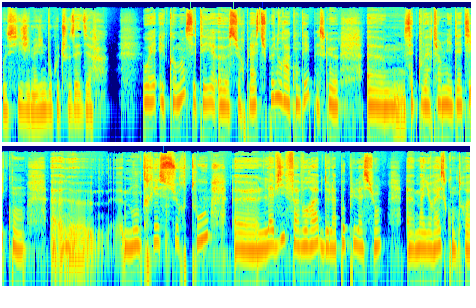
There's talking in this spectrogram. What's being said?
aussi, j'imagine, beaucoup de choses à dire. Ouais, et comment c'était euh, sur place? Tu peux nous raconter? Parce que euh, cette couverture médiatique on euh, montrait surtout l'avis favorable de la population mayoraise contre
